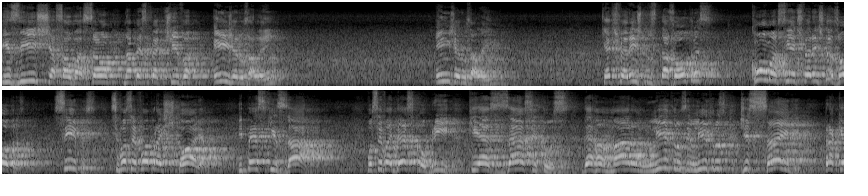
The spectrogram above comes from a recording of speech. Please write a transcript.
Existe a salvação na perspectiva em Jerusalém, em Jerusalém, que é diferente das outras. Como assim é diferente das outras? Simples. Se você for para a história e pesquisar, você vai descobrir que exércitos derramaram litros e litros de sangue. Para quê?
